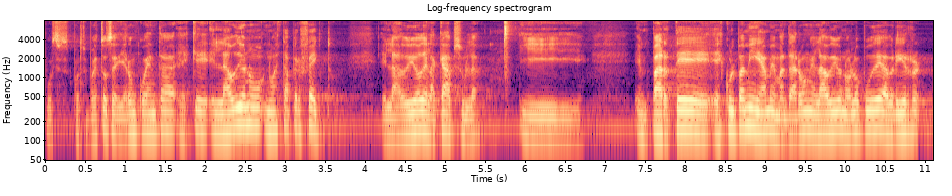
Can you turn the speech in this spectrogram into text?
pues, por supuesto se dieron cuenta es que el audio no, no está perfecto, el audio de la cápsula, y en parte es culpa mía, me mandaron el audio, no lo pude abrir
